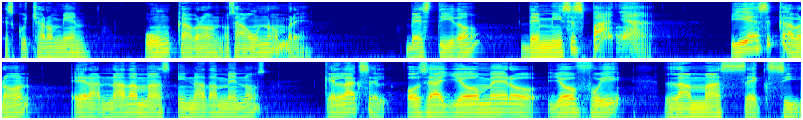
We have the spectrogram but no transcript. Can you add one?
escucharon bien, un cabrón, o sea, un hombre, vestido de Miss España. Y ese cabrón era nada más y nada menos que el Axel. O sea, yo mero, yo fui la más sexy.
